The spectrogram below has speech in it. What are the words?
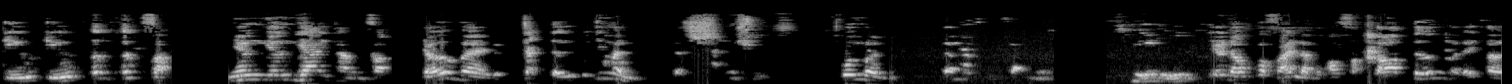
Chịu chịu ức ức Phật. Nhân nhân giai thần Phật trở về với trật tự của chính mình là sáng suốt. Quân mình là một Phật chứ đâu có phải là một ông Phật to tướng mà để thờ.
